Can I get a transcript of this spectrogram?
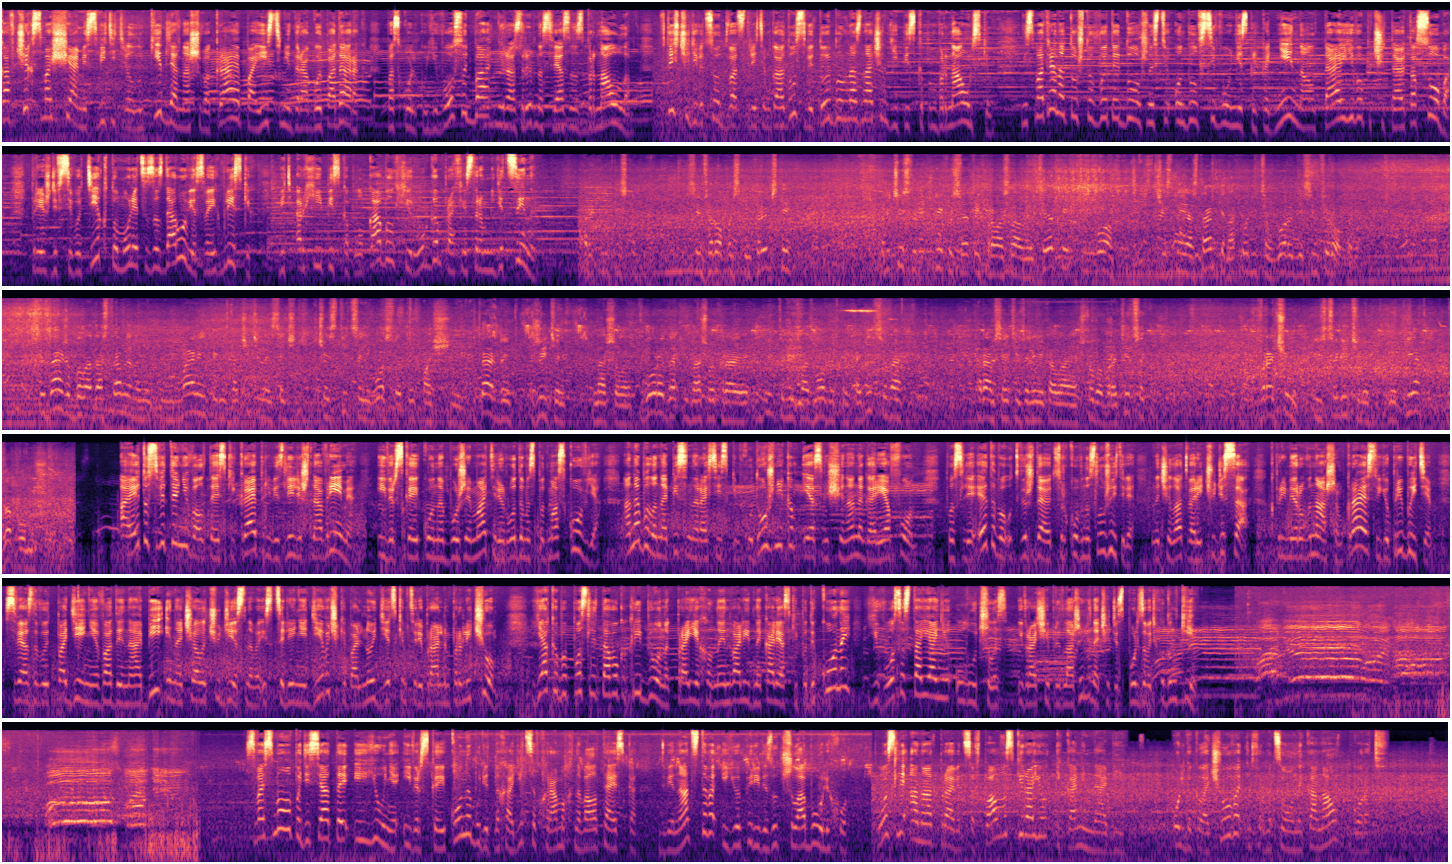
Ковчег с мощами святителя Луки для нашего края поистине дорогой подарок, поскольку его судьба неразрывно связана с Барнаулом. В 1923 году святой был назначен епископом Барнаульским. Несмотря на то, что в этой должности он был всего несколько дней, на Алтае его почитают особо. Прежде всего те, кто молится за здоровье своих близких. Ведь архиепископ Лука был хирургом, профессором медицины. Архиепископ Симферопольский и Крымский причислен к лику святых православной церкви, и его честные останки находятся в городе Симферополе. Сюда же была доставлена маленькая незначительная частица его святых мощей. Каждый житель нашего города и нашего края будет иметь возможность приходить сюда, храм святителя Николая, чтобы обратиться к врачу и исцелителю Луке за помощью. А эту святыню в Алтайский край привезли лишь на время. Иверская икона Божьей Матери родом из Подмосковья. Она была написана российским художником и освящена на горе Афон. После этого, утверждают церковнослужители, начала творить чудеса. К примеру, в нашем крае с ее прибытием связывают падение воды на Оби и начало чудесного исцеления девочки, больной детским церебральным параличом. Якобы после того, как ребенок проехал на инвалидной коляске под иконой, его состояние улучшилось. И врачи предложили предложили начать использовать ходунки. С 8 по 10 июня Иверская икона будет находиться в храмах Новоалтайска. 12 ее перевезут в Шалаболиху. После она отправится в Павловский район и Камень-на-Оби. Ольга Калачева, информационный канал «Город».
